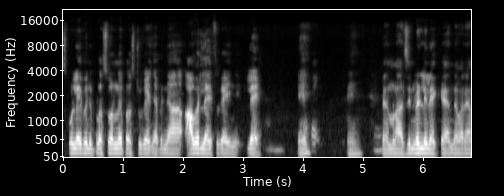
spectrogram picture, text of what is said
സ്കൂൾ ലൈഫിന് പ്ലസ് വൺ പ്ലസ് ടു കഴിഞ്ഞാൽ പിന്നെ ആ- ഒരു ലൈഫ് കഴിഞ്ഞ് അല്ലേ ഏഹ് നമ്മൾ അസിൻവെള്ളിയിലൊക്കെ എന്താ പറയാ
